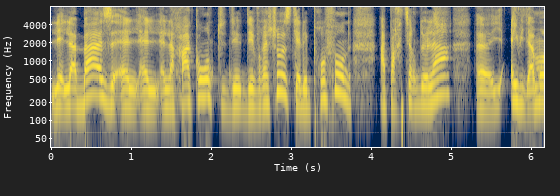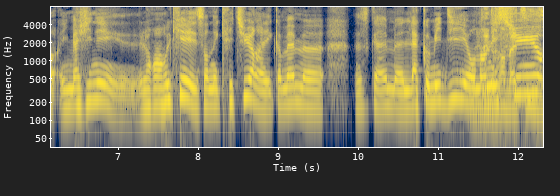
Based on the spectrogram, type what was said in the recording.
les, la base, elle, elle, raconte des, vraies choses, qu'elle est profonde. À partir de là, euh, évidemment, imaginez euh, Laurent Ruquier, son écriture, elle est quand même, euh, c'est quand même la comédie, on, en est sûr.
